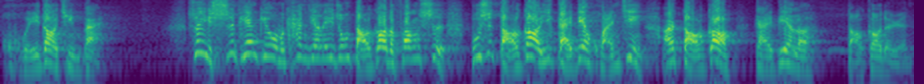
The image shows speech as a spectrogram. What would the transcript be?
回到敬拜。所以诗篇给我们看见了一种祷告的方式，不是祷告以改变环境，而祷告改变了祷告的人。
